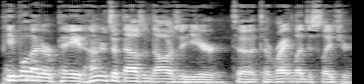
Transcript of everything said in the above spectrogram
people that are paid hundreds of thousand dollars a year to, to write legislature,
